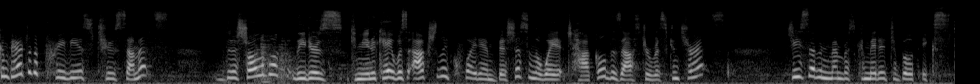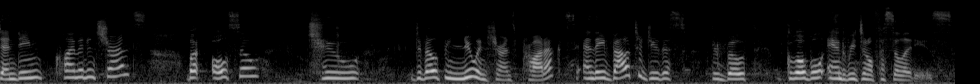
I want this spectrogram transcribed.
Compared to the previous two summits, the Charlevoix leaders' communique was actually quite ambitious in the way it tackled disaster risk insurance. G7 members committed to both extending climate insurance, but also to developing new insurance products, and they vowed to do this through both global and regional facilities.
